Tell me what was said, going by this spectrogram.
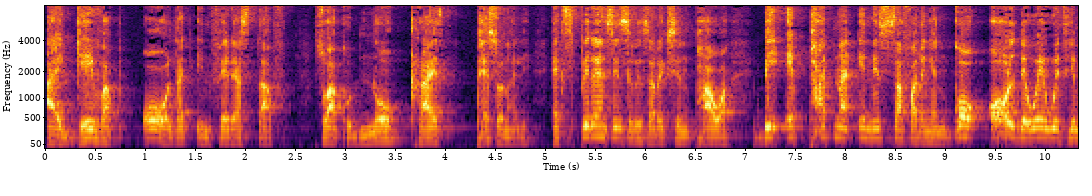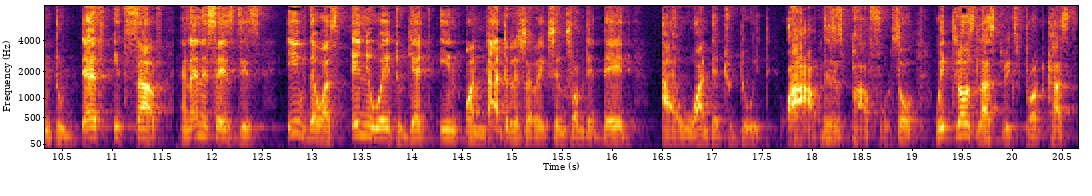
"I gave up all that inferior stuff so I could know Christ personally, experience his resurrection power, be a partner in his suffering, and go all the way with him to death itself. And then he says this if there was any way to get in on that resurrection from the dead, I wanted to do it. Wow, this is powerful. So, we closed last week's broadcast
